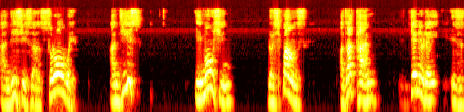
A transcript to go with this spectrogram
and this is a slow wave. And this emotion response At that time, generally is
